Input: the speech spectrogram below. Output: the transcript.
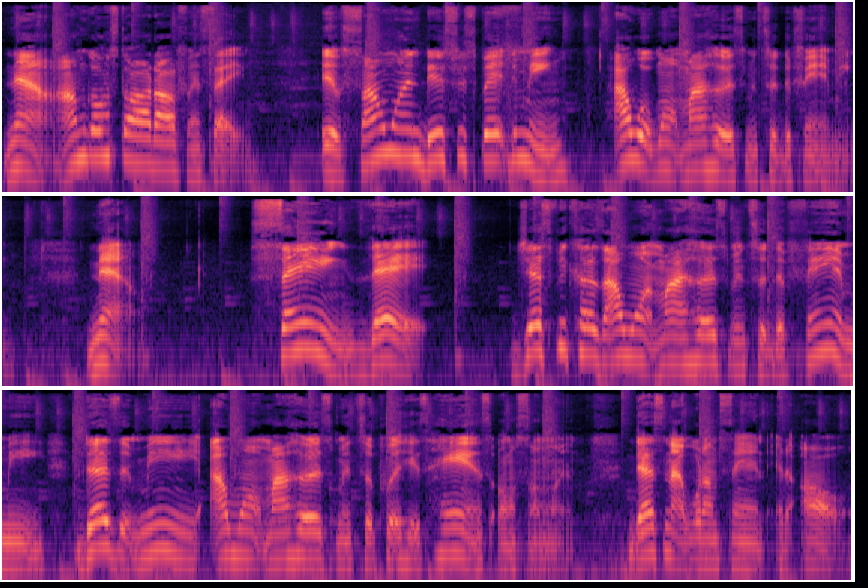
Now, I'm going to start off and say if someone disrespected me, I would want my husband to defend me. Now, saying that just because I want my husband to defend me doesn't mean I want my husband to put his hands on someone. That's not what I'm saying at all.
